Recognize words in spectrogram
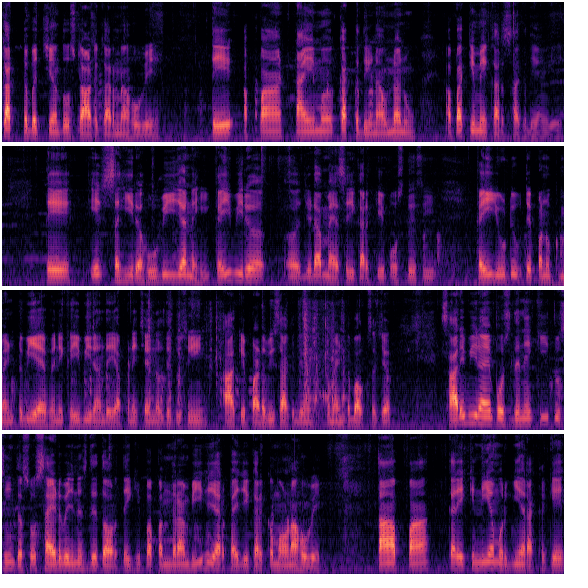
ਘੱਟ ਬੱਚਿਆਂ ਤੋਂ ਸਟਾਰਟ ਕਰਨਾ ਹੋਵੇ, ਤੇ ਆਪਾਂ ਟਾਈਮ ਘੱਟ ਦੇਣਾ ਉਹਨਾਂ ਨੂੰ, ਆਪਾਂ ਕਿਵੇਂ ਕਰ ਸਕਦੇ ਆਂਗੇ? ਤੇ ਇਹ ਸਹੀ ਰਹੂ ਵੀ ਜਾਂ ਨਹੀਂ? ਕਈ ਵੀਰ ਜਿਹੜਾ ਮੈਸੇਜ ਕਰਕੇ ਪੁੱਛਦੇ ਸੀ, ਕਈ YouTube ਤੇ ਆਪਾਂ ਨੂੰ ਕਮੈਂਟ ਵੀ ਆਏ ਹੋਏ ਨੇ, ਕਈ ਵੀਰਾਂ ਦੇ ਆਪਣੇ ਚੈਨਲ ਤੇ ਤੁਸੀਂ ਆ ਕੇ ਪੜ੍ਹ ਵੀ ਸਕਦੇ ਹੋ ਕਮੈਂਟ ਬਾਕਸ 'ਚ। ਸਾਰੇ ਵੀਰ ਐਂ ਪੁੱਛਦੇ ਨੇ ਕਿ ਤੁਸੀਂ ਦੱਸੋ ਸਾਈਡ ਬਿਜ਼ਨਸ ਦੇ ਤੌਰ ਤੇ ਕਿ ਆਪਾਂ 15 20 ਹਜ਼ਾਰ ਰੁਪਏ ਜੇਕਰ ਕਮਾਉਣਾ ਹੋਵੇ, ਤਾਂ ਆਪਾਂ ਘਰੇ ਕਿੰਨੀਆਂ ਮੁਰਗੀਆਂ ਰੱਖ ਕੇ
